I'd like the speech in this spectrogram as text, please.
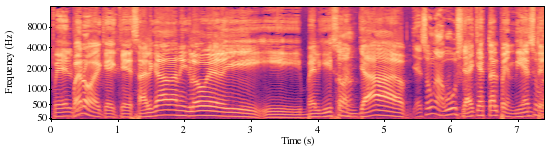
Pues el- Bueno, eh, que, que salga Danny Glover y, y Mel Gibson ya, eso es un abuso. ya hay que estar Es un pendiente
